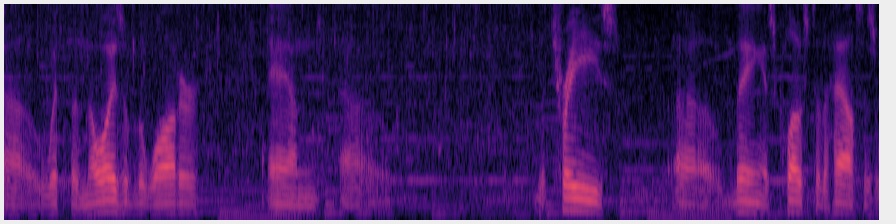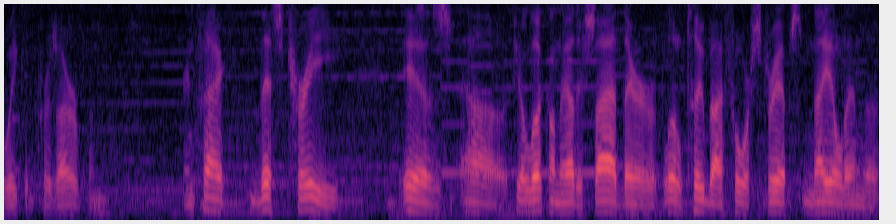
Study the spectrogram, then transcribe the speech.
uh, with the noise of the water and uh, the trees uh, being as close to the house as we could preserve them. In fact, this tree is, uh, if you look on the other side, there are little two by four strips nailed in the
